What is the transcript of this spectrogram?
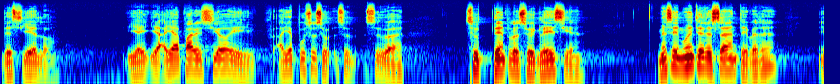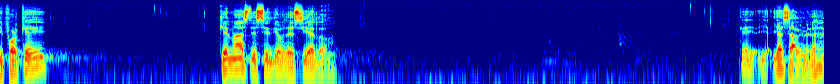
del cielo? Y, ahí apareció y allá puso su, su, ah, su templo, su iglesia. Me hace muy interesante, ¿verdad? ¿Y por qué? ¿Qué más descendió del cielo? Ya, saben, ¿verdad?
